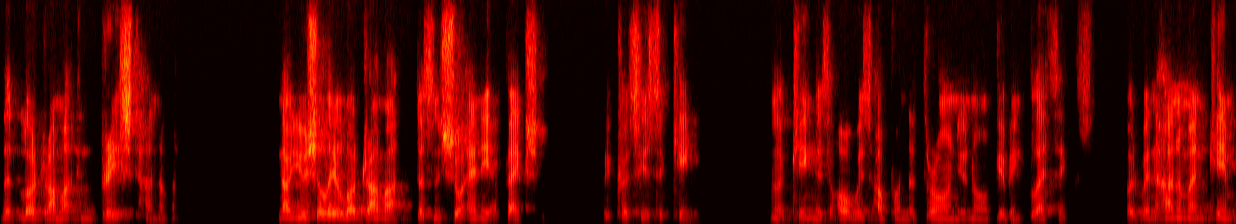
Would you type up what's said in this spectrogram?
that Lord Rama embraced Hanuman. Now, usually Lord Rama doesn't show any affection because he's the king. The king is always up on the throne, you know, giving blessings. But when Hanuman came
